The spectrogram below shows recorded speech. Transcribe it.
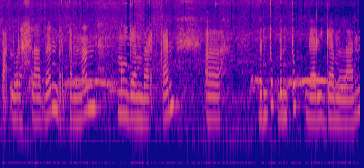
Pak Lurah Laban berkenan menggambarkan eh, bentuk-bentuk dari gamelan,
